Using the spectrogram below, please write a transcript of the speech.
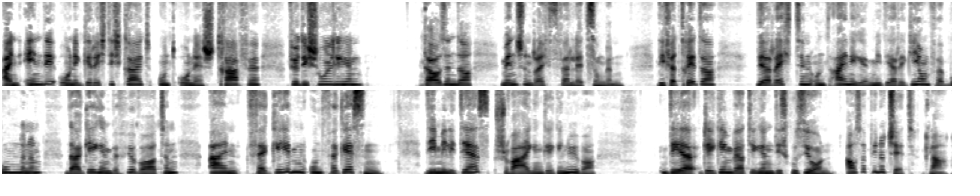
ein Ende ohne Gerechtigkeit und ohne Strafe für die Schuldigen tausender Menschenrechtsverletzungen. Die Vertreter der Rechten und einige mit der Regierung verbundenen dagegen befürworten ein Vergeben und Vergessen. Die Militärs schweigen gegenüber der gegenwärtigen Diskussion, außer Pinochet, klar.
